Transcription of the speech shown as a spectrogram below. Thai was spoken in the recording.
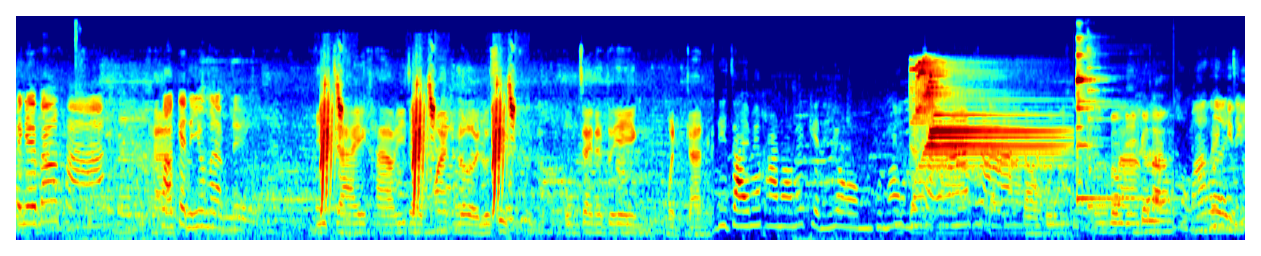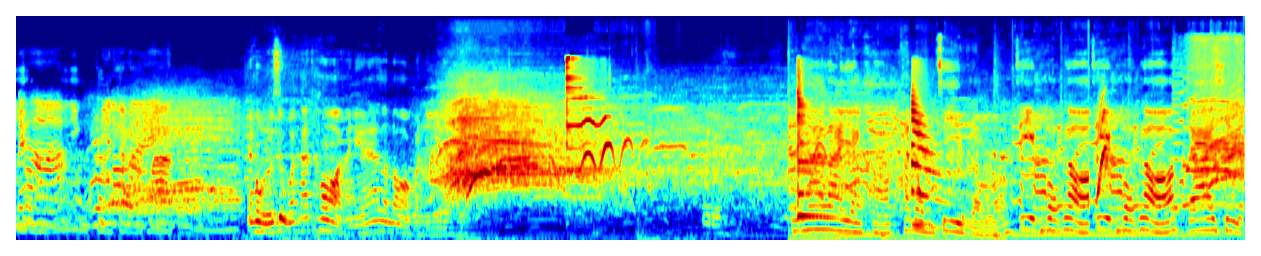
เป็นไงบ้างคะครับคว้าเกียรตินิยมอันดับหนึ่ง ดีใจครับ ดีใจมากๆเลย รู้สึกภูมิใจในตัวเองเหมือนกันดีใจไหมคะน้องได้เกียรตินิยม คุณพ่อคุณแม่ขอบคุณตรงนี้กำลังหอมมากเลยจริงไหมคะพี่ใจเราไหมมากเลยแต่ผมรู้สึกว่าถ้าถอดอันนี้น่าจะหลอกกว่านี้นะครับไปดูนี่อะไรอะครับ ขนมจีบเหรอ จีบผมเหรอ จีบผมเหรอ ได้สิ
